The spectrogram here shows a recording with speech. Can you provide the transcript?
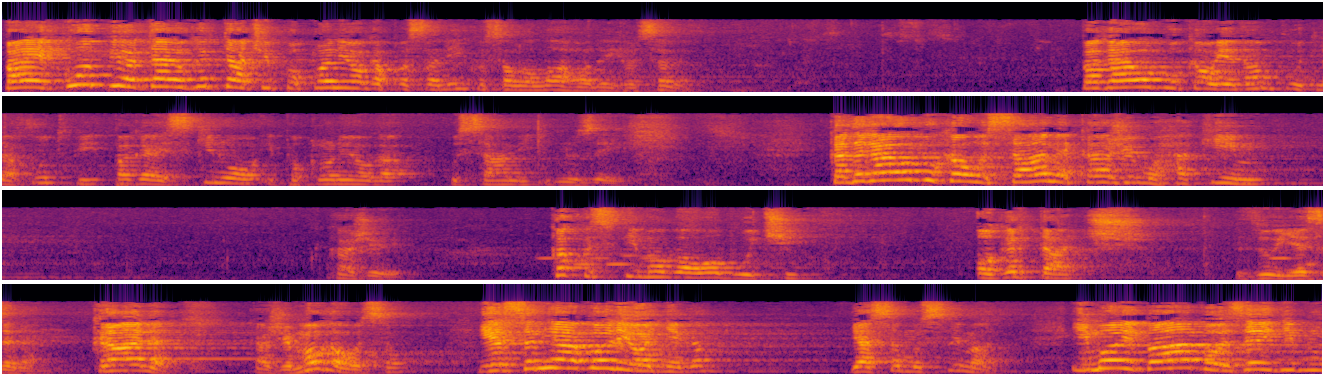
Pa je kupio taj ogrtač i poklonio ga poslaniku sallallahu alaihi wa sallam. Pa ga je obukao jedan put na hutbi, pa ga je skinuo i poklonio ga u sami ibn Zeyd. Kada ga je obukao u same, kaže mu Hakim, kaže, kako si ti mogao obući ogrtač zu jezera? Kralja, kaže, mogao sam, jer sam ja bolji od njega, ja sam musliman. I moj babo, Zaid ibn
